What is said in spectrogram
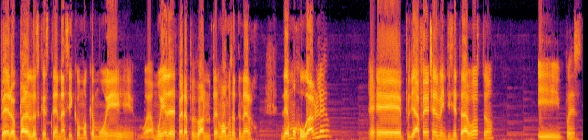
Pero para los que estén así como que muy, bueno, muy a la espera, pues van a vamos a tener demo jugable. Eh, pues ya fecha es 27 de agosto. Y pues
